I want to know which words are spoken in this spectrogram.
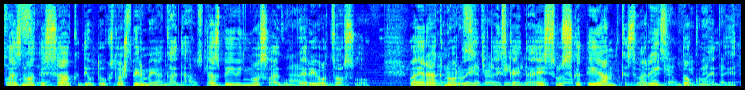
Gleznot es sāku 2000. 2001. gadā. Tas bija viņa noslēguma periods Oslo. Vairāk norvēģi, tā skaitā es, uzskatījām, ka svarīgi dokumentēt.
